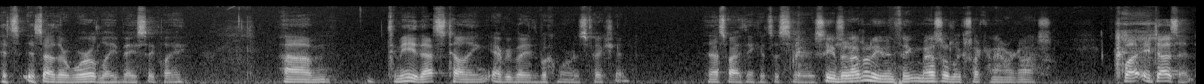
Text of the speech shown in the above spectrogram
It's it's otherworldly, basically. Um, to me, that's telling everybody the Book of Mormon is fiction. And that's why I think it's a serious. See, issue. but I don't even think Meso looks like an hourglass. Well, it doesn't.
